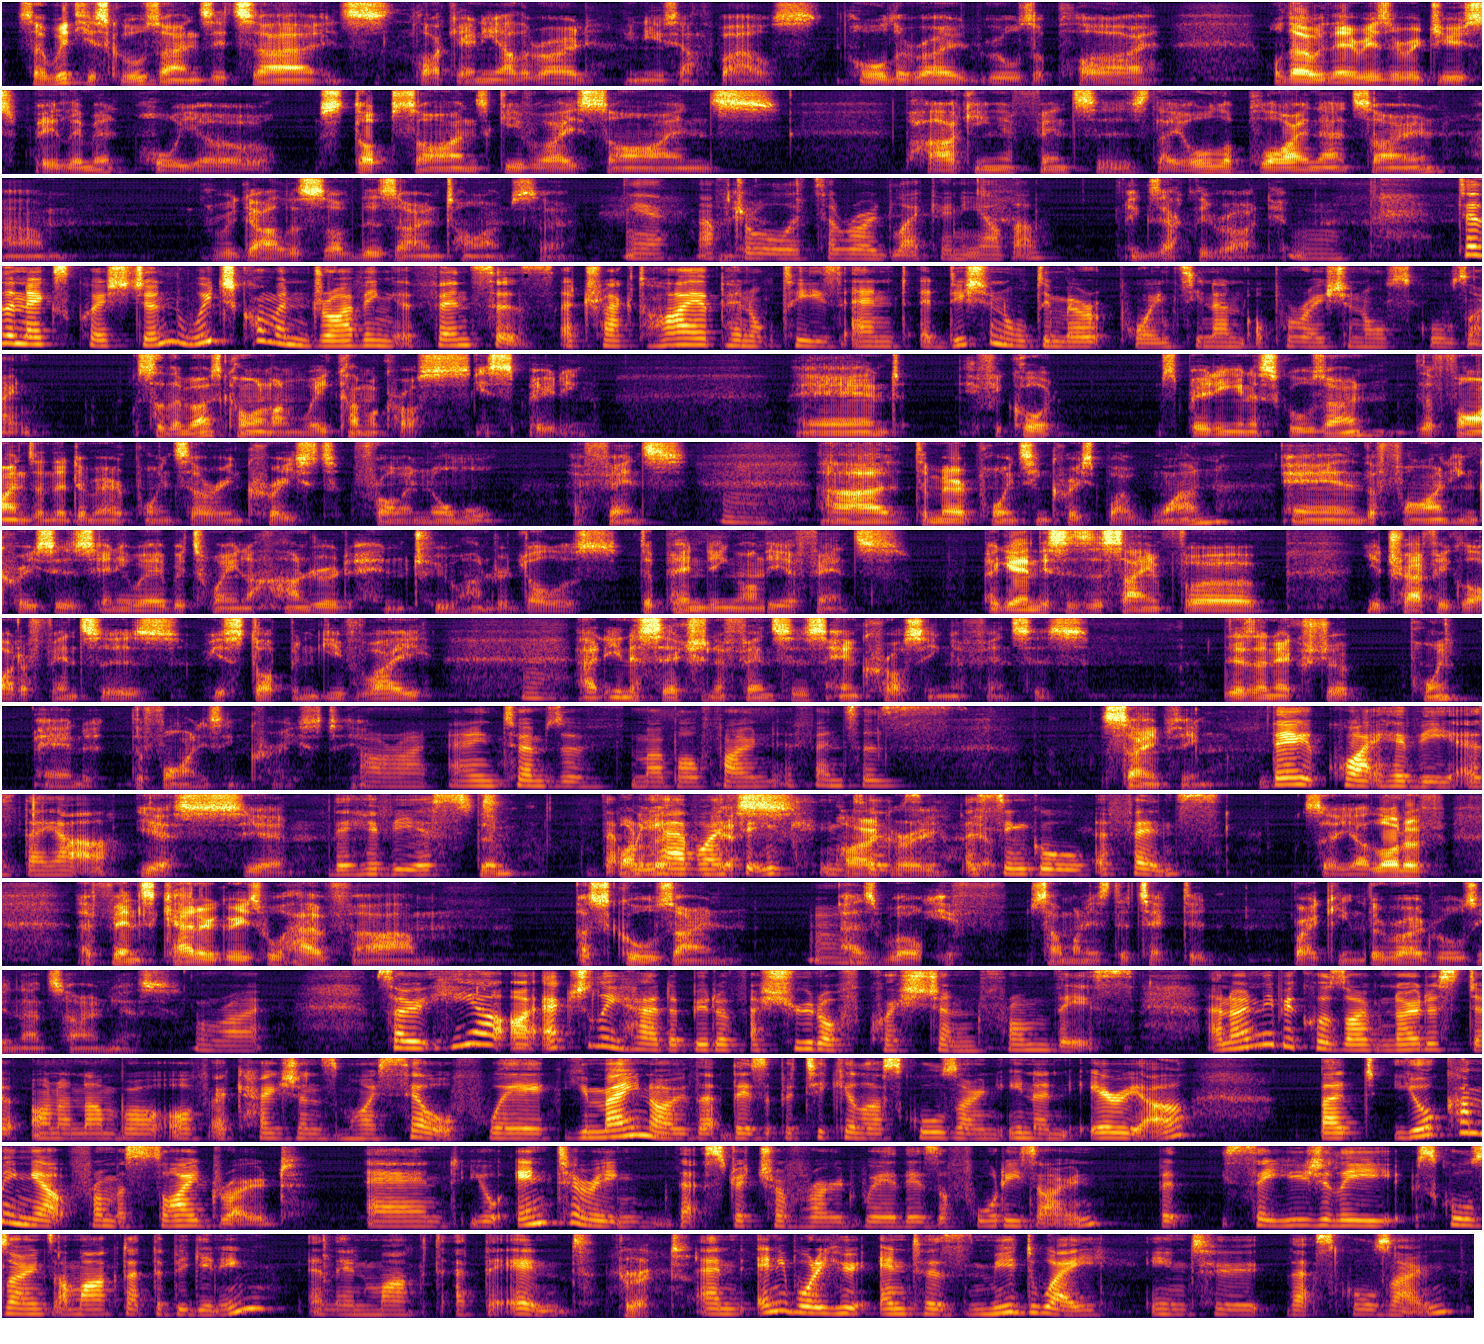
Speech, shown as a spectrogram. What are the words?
So with your school zones, it's uh, it's like any other road in New South Wales. All the road rules apply, although there is a reduced speed limit. All your stop signs, giveaway signs, parking offences, they all apply in that zone, um, regardless of the zone time. So Yeah, after Yeah. all, it's a road like any other. exactly right. Yep. To the next question Which common driving offences attract higher penalties and additional demerit points in an operational school zone? So the most common one we come across is speeding. And if you're caught speeding in a school zone, the fines and the demerit points are increased from a normal offence. Uh, demerit points increase by one, and the fine increases anywhere between $100 and $200, depending on the offence. Again, this is the same for your traffic light offences, your stop and give way at intersection offences, and crossing offences. There's an extra point, and the fine is increased. yeah. All right. And in terms of mobile phone offences, Same thing. they're quite heavy as they are. Yes, yeah. The heaviest The- that we the- have, I yes, think, in I terms agree, of a yep. single offence. So yeah, a lot of offence categories will have um, a school zone Mm. as well if someone is detected breaking the road rules in that zone. Yes. All right. So here I actually had a bit of a shoot off question from this, and only because I've noticed it on a number of occasions myself where you may know that there's a particular school zone in an area, but you're coming out from a side road and you're entering that stretch of road where there's a 40 zone. But see, usually school zones are marked at the beginning and then marked at the end. Correct. And anybody who enters midway into that school zone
